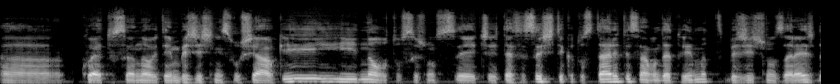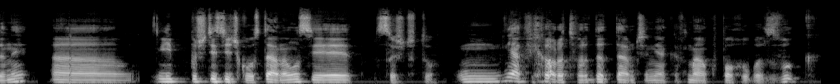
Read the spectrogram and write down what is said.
а, което са новите им бежични слушалки и новото всъщност е, че те са същите като старите, само дето имат бежично зареждане а, и почти всичко останало си е същото. Някакви хора твърдат там, че някакъв малко по-хубав звук,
